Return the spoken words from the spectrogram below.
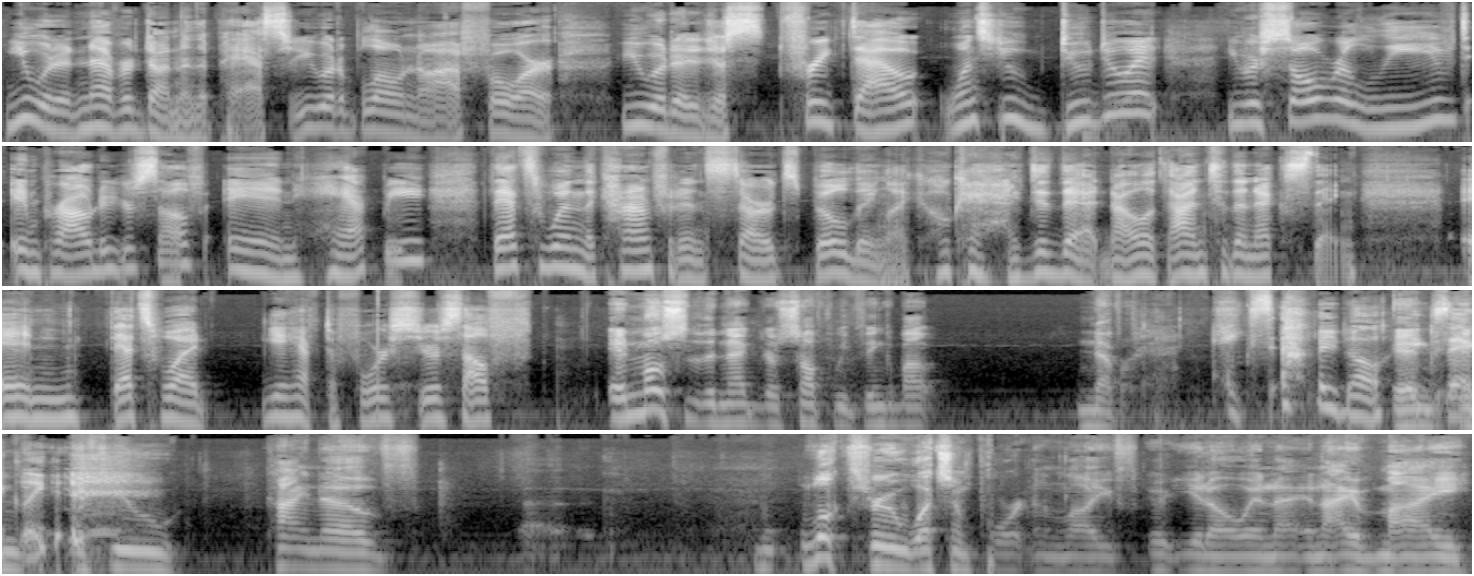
you would have never done in the past or you would have blown off or you would have just freaked out once you do do it you are so relieved and proud of yourself and happy that's when the confidence starts building like okay i did that now let's on to the next thing and that's what you have to force yourself and most of the negative stuff we think about never happens. Ex- i know And, exactly and if you kind of uh, look through what's important in life, you know, and and I have my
